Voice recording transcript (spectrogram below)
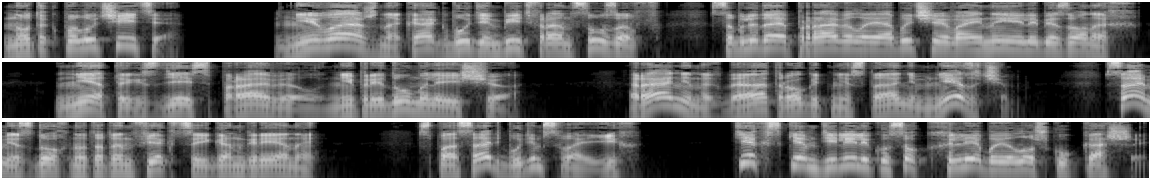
Ну так получите. Неважно, как будем бить французов, соблюдая правила и обычаи войны или бизонах. Нет их здесь правил, не придумали еще. Раненых, да, трогать не станем, незачем. Сами сдохнут от инфекции и гангрены. Спасать будем своих. Тех, с кем делили кусок хлеба и ложку каши.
